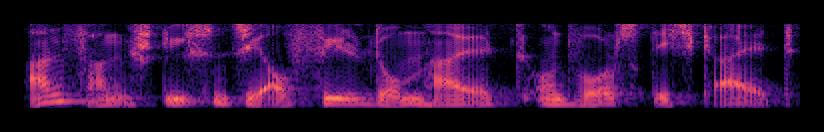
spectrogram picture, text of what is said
Anfangs stießen sie auf viel Dummheit und Wurstigkeit.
